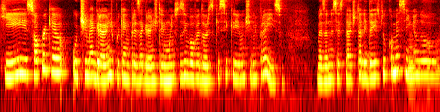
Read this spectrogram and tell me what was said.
que só porque o time é grande, porque a empresa é grande, tem muitos desenvolvedores que se criam um time para isso. Mas a necessidade está ali desde o comecinho do,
